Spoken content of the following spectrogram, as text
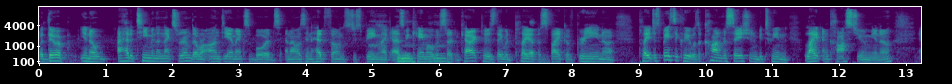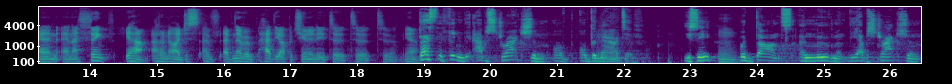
but they were you know i had a team in the next room that were on dmx boards and i was in headphones just being like as we mm. came over mm. certain characters they would play up a spike of green or play just basically it was a conversation between light and costume you know? And and i think yeah i don't know i just i've i've never had the opportunity to to to yeah. That's the thing the abstraction of of the narrative you see, mm. with dance and movement, the abstraction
